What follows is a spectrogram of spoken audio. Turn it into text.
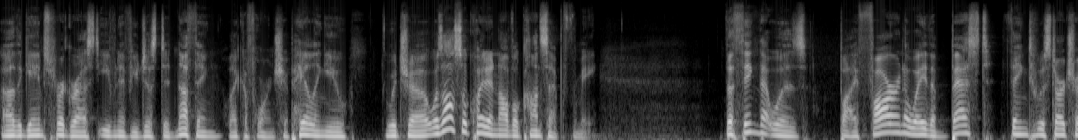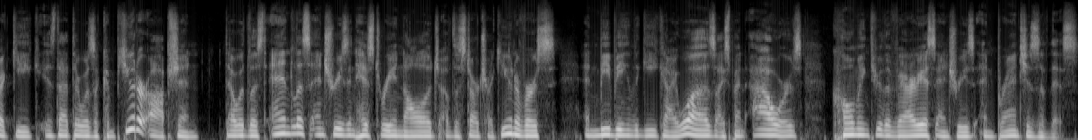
uh, the games progressed even if you just did nothing, like a foreign ship hailing you, which uh, was also quite a novel concept for me. The thing that was by far and away the best thing to a Star Trek geek is that there was a computer option that would list endless entries in history and knowledge of the Star Trek universe. And me being the geek I was, I spent hours combing through the various entries and branches of this.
